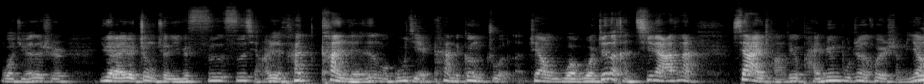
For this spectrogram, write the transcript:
我觉得是越来越正确的一个思思想，而且他看人，我估计也看得更准了。这样，我我真的很期待阿森纳下一场这个排兵布阵会是什么样。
